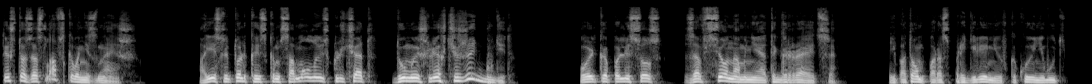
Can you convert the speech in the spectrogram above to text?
Ты что, Заславского не знаешь? А если только из комсомола исключат, думаешь, легче жить будет? Олька-пылесос за все на мне отыграется. И потом по распределению в какую-нибудь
